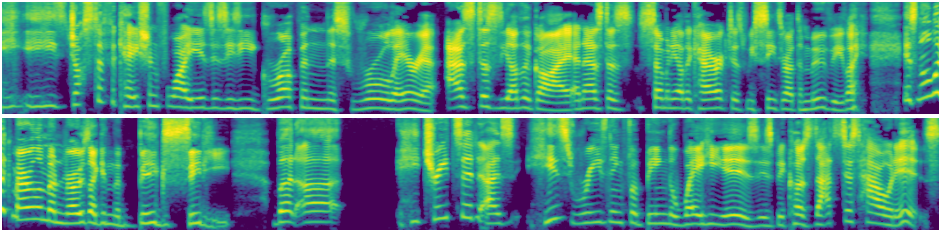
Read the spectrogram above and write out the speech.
he, his justification for why he is is he grew up in this rural area, as does the other guy, and as does so many other characters we see throughout the movie. Like it's not like Marilyn Monroe's like in the big city, but uh. He treats it as his reasoning for being the way he is is because that's just how it is,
